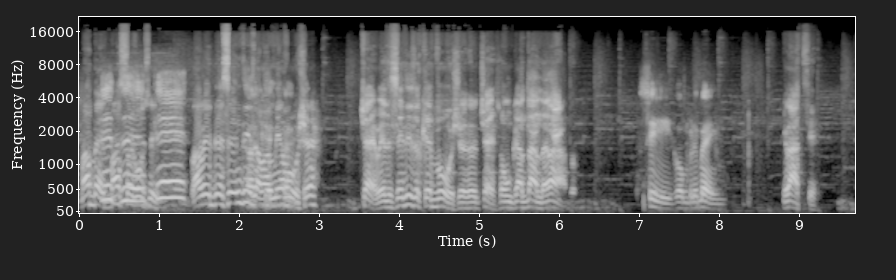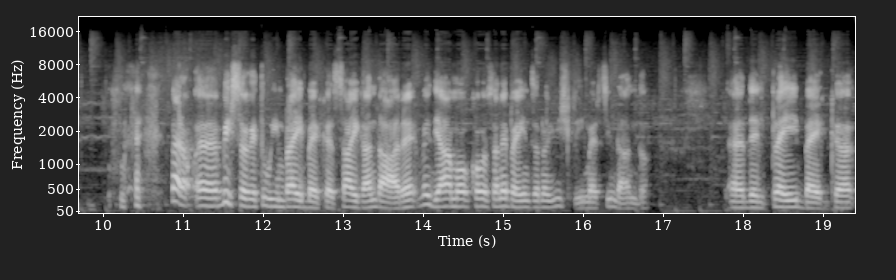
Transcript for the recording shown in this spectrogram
Vabbè, basta così. L'avete sentita Ok, la mia voce? Cioè, avete sentito che voce? Cioè, sono un cantante nato. Sì, complimenti. Grazie. Però, eh, visto che tu in playback sai cantare, vediamo cosa ne pensano gli screamers intanto eh, del playback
